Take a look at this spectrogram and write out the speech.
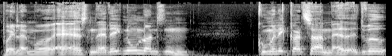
på en eller anden måde. Sådan, er det ikke nogenlunde sådan... Kunne man ikke godt sådan... Altså, du ved,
